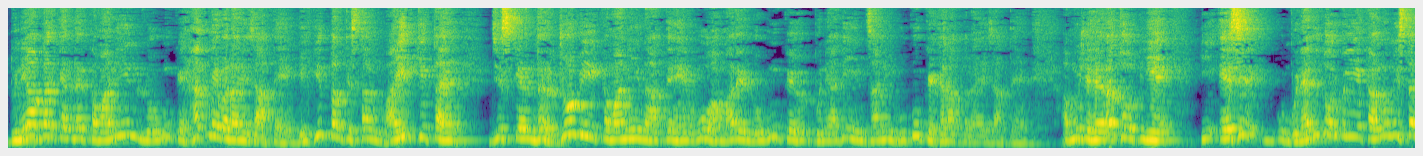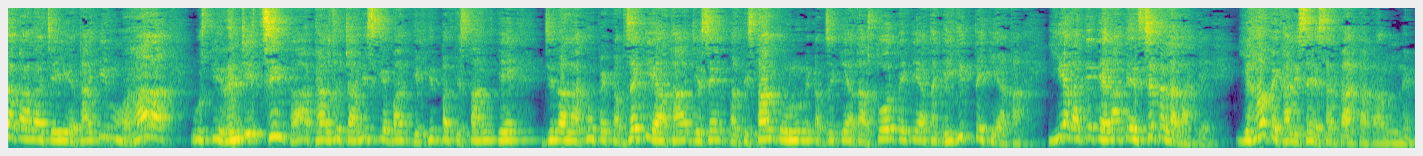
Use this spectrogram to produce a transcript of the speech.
दुनिया भर के अंदर कवानीन लोगों के हक में बनाए जाते हैं। गिलगित बल्तिस्तान वाहिद खिता है जिसके अंदर जो भी कवानीन आते हैं, वो हमारे लोगों के बुनियादी इंसानी हुकूक के खिलाफ बनाए जाते हैं। अब मुझे हैरत होती है कि ऐसे बुनियादी तौर पर यह कानून इस तरह का आना चाहिए था कि महारा, उसकी रंजीत सिंह का 1840 के बाद गिलगित बल्तिस्तान के जिला इलाकों पे कब्जा किया था, जैसे बल्तिस्तान पे उन्होंने कब्जा किया था, स्टोर पे किया था गिलगित पे किया था, ये इलाके कहलाते हैं सेटल इलाके, यहाँ पे खाली से सरकार का कानून है।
